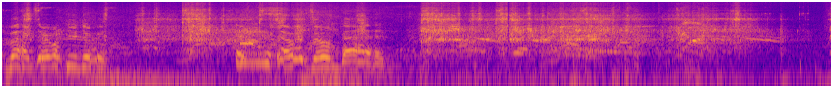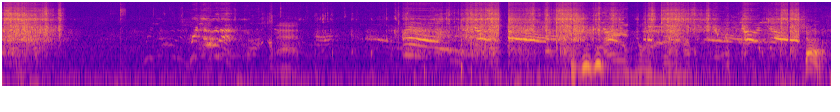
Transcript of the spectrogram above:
Blaxer, what are you doing? That was so bad. bad. Are you doing? Shut up.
